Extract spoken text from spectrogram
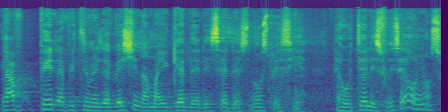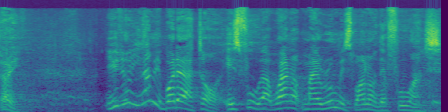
You have paid everything, reservation number. You get there, they said there's no space here. The hotel is full. You say, oh no, sorry. You don't. You can't be bothered at all. It's full. Uh, one of, my room is one of the full ones.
